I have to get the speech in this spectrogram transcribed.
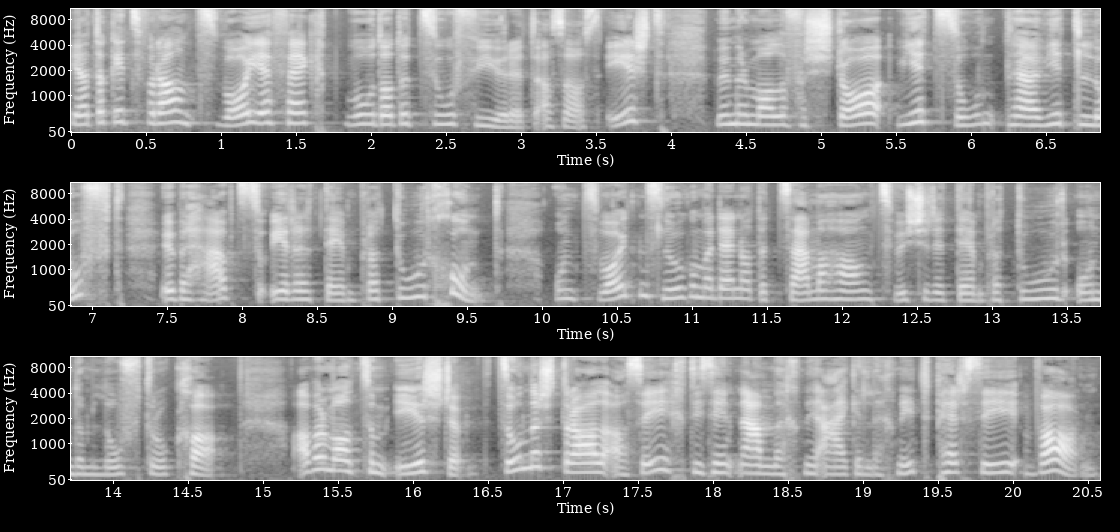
Ja, da gibt es vor allem zwei Effekte, die dazu führen. Also als erstes müssen wir mal verstehen, wie die, Sonne, äh, wie die Luft überhaupt zu ihrer Temperatur kommt. Und zweitens schauen wir dann noch den Zusammenhang zwischen der Temperatur und dem Luftdruck an. Aber mal zum Ersten. Die Sonnenstrahlen an sich, die sind nämlich eigentlich nicht per se warm.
